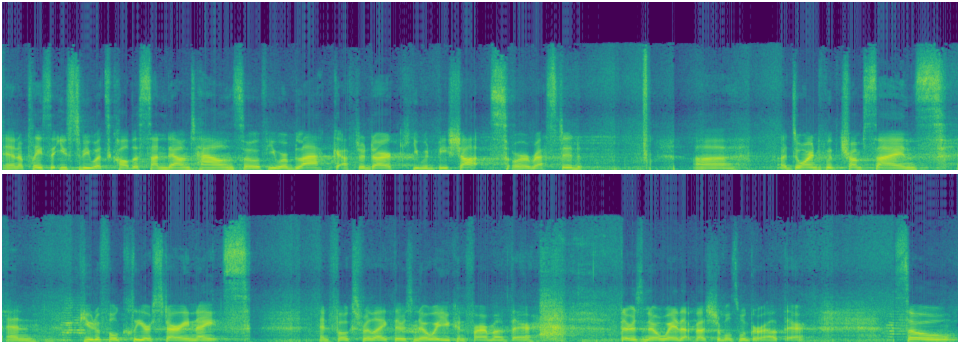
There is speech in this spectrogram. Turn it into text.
in a place that used to be what's called a sundown town. So if you were black after dark, you would be shot or arrested. Uh, adorned with Trump signs and beautiful, clear, starry nights. And folks were like, there's no way you can farm out there. there's no way that vegetables will grow out there. So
